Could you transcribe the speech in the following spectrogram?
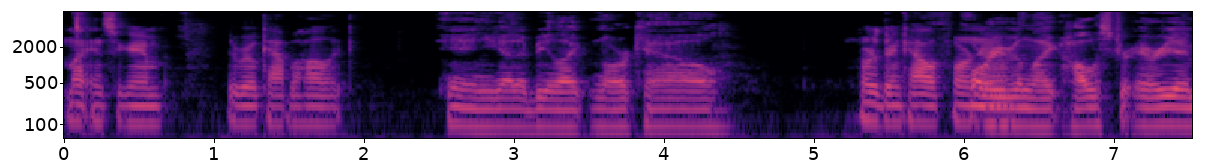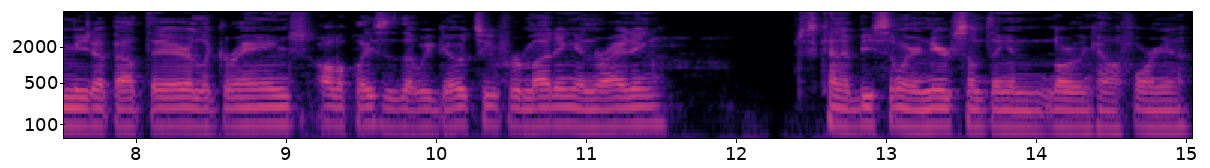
My Instagram, the real capaholic, And you got to be like NorCal Northern California. or even like Hollister area, meet up out there, LaGrange, all the places that we go to for mudding and riding. Just kind of be somewhere near something in Northern California.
